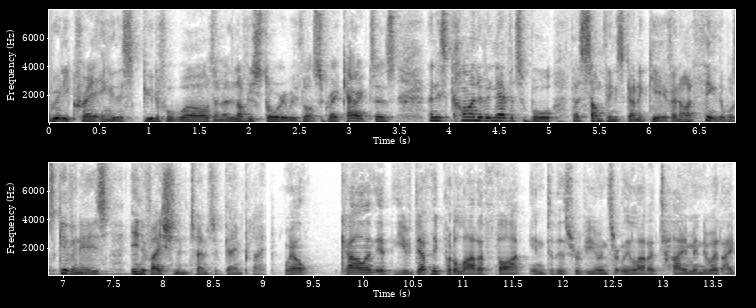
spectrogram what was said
really creating this beautiful world and a lovely story with lots of great characters, then it's kind of inevitable that something's going to give. And I think that what's given is innovation in terms of gameplay. Well, Colin, it, you've definitely put a lot of thought into this review and certainly a lot of time into it. I,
